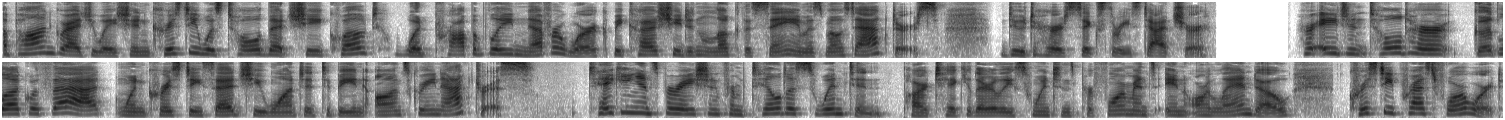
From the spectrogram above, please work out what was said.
Upon graduation, Christie was told that she, quote, would probably never work because she didn't look the same as most actors, due to her 6'3 stature. Her agent told her, good luck with that, when Christie said she wanted to be an on screen actress. Taking inspiration from Tilda Swinton, particularly Swinton's performance in Orlando, Christie pressed forward.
